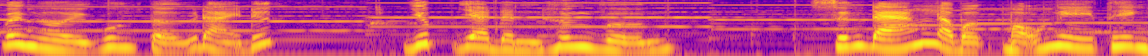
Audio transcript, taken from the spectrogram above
với người quân tử đại đức, giúp gia đình hưng vượng, xứng đáng là bậc mẫu nghi thiên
